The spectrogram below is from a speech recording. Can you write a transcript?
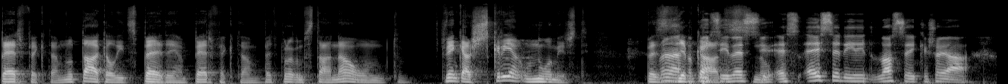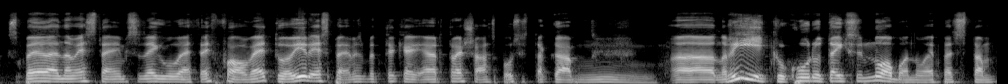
perfektam. Nu, tā kā līdz pēdējiem perfektam, bet, protams, tā nav. un tu Vienkārši skrien un nomirsti. Bez jebkādas. Nu, Es, es arī lasīju, ka šajā spēlē nav iespējams regulēt FOV. To ir iespējams, bet tikai ar trešās puses kā, mm, uh, rīku, kuru, teiksim, nobanoja pēc tam.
